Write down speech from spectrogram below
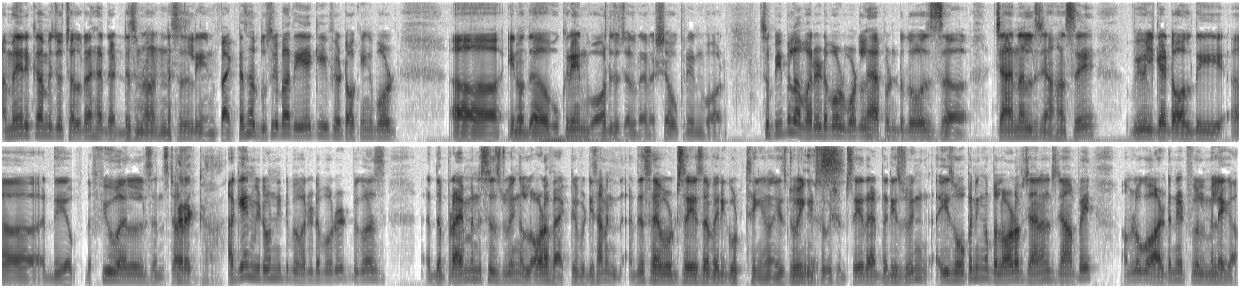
America में जो चल रहा है that does not necessary impact है सर दूसरी बात ये है कि if you talking about You know the Ukraine war जो चल रहा है Russia Ukraine war so people are worried about what will happen to those channels जहाँ से we will get all the fuels and stuff again we don't need to be worried about it because the prime minister is doing a lot of activities. I mean, this I would say is a very good thing. You know, he's doing yes. it, so we should say that that he's doing. He's opening up a lot of channels जहाँ पे हम लोग को alternate fuel मिलेगा.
